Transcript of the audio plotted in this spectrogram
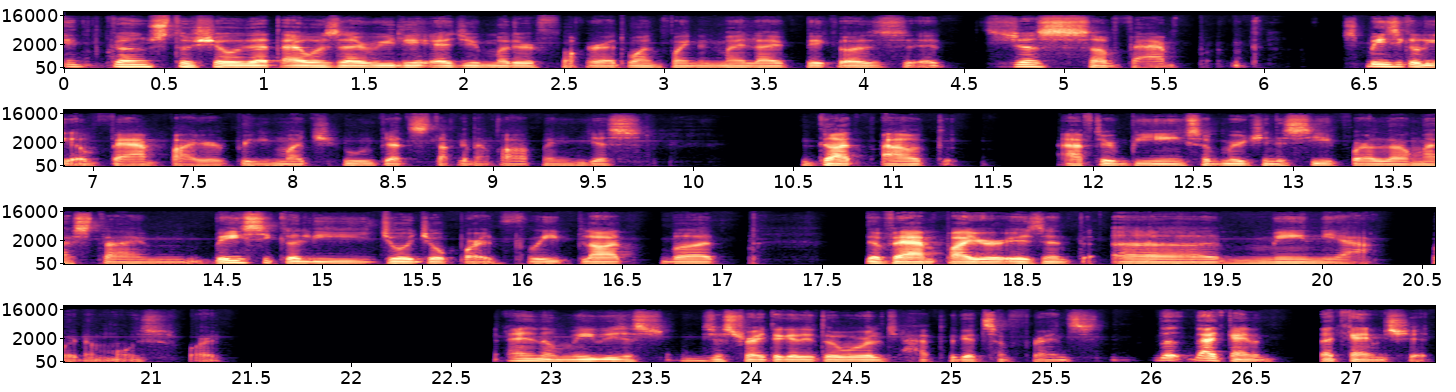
it comes to show that I was a really edgy motherfucker at one point in my life because it's just a vamp. It's basically a vampire, pretty much, who got stuck in a coffin and just got out after being submerged in the sea for a long ass time. Basically, JoJo Part 3 plot, but the vampire isn't a maniac for the most part. I don't know, maybe just just try to get into the world, have to get some friends. That, that kind of that kind of shit.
